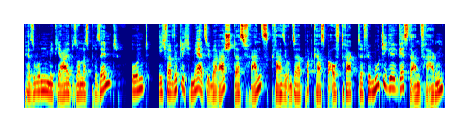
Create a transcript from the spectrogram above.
Personen medial besonders präsent und ich war wirklich mehr als überrascht, dass Franz, quasi unser Podcast-Beauftragte für mutige Gästeanfragen,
